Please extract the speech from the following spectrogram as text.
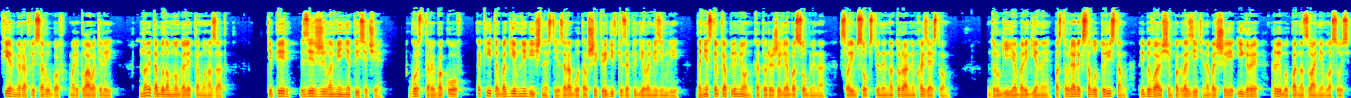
Фермеров, лесорубов, мореплавателей. Но это было много лет тому назад. Теперь здесь жило менее тысячи. Горстка рыбаков, какие-то богемные личности, заработавшие кредитки за пределами земли, да несколько племен, которые жили обособленно – своим собственным натуральным хозяйством. Другие аборигены поставляли к столу туристам, прибывающим поглазеть на большие игры, рыбу под названием лосось.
